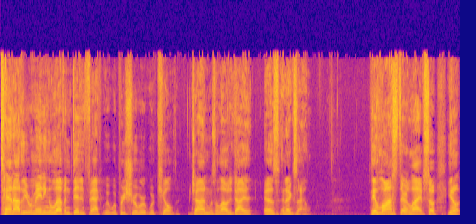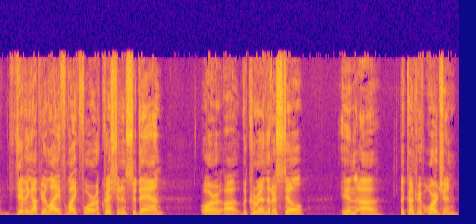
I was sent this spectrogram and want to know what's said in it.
10 out of the remaining 11 did, in fact, we're pretty sure were, were killed. John was allowed to die as an exile. They lost their lives. So, you know, giving up your life, like for a Christian in Sudan or uh, the Karen that are still in uh, the country of origin,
